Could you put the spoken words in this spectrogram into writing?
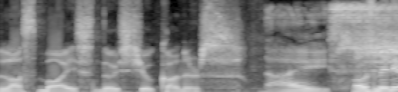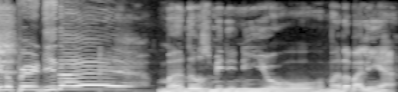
Lost Boys, do Steel Connors. Nice. Ó, os meninos perdidos aí! Manda os menininho, manda balinha.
